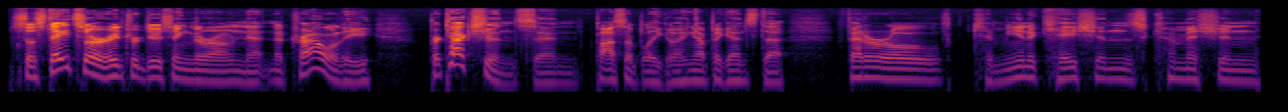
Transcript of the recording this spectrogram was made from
So states are introducing their own net neutrality protections and possibly going up against the Federal Communications Commission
